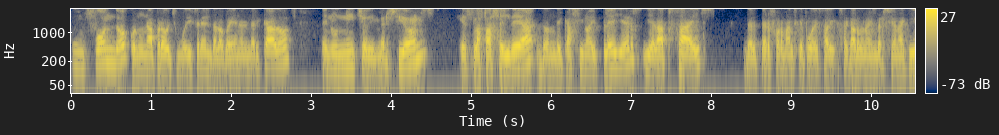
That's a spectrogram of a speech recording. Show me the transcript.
un fondo con un approach muy diferente a lo que hay en el mercado, en un nicho de inversión, que es la fase idea, donde casi no hay players y el upside del performance que puedes sacar de una inversión aquí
